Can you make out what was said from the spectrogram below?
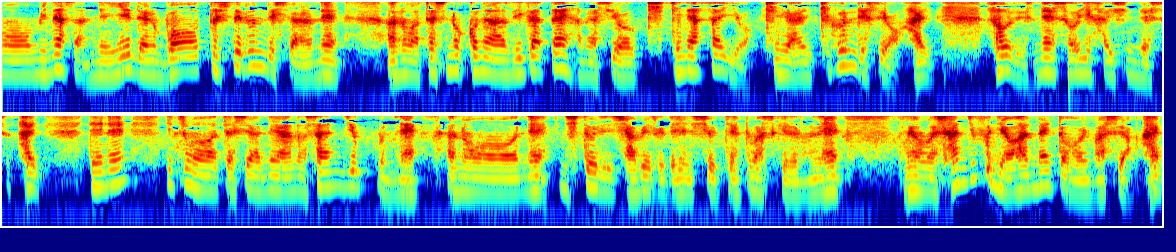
の皆さんね、家でぼーっとしてるんでしたらね、あの、私のこのありがたい話を聞きなさいよ。聞聞くんですよ。はい。そうですね、そういう配信です。はい。でね、いつも私はね、あの、30分ね、あのね、一人喋る練習ってやってますけれどもね、もう30分には終わんないと思いますよ。はい。今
